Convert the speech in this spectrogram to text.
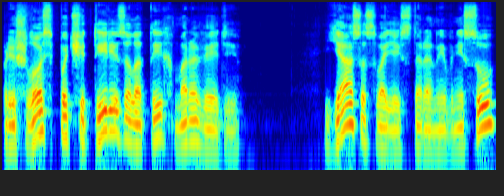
пришлось по четыре золотых мороведи. Я со своей стороны внесу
